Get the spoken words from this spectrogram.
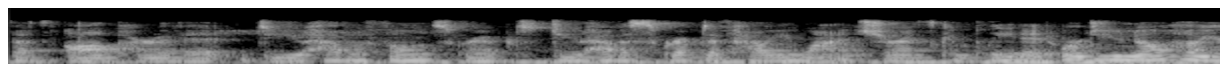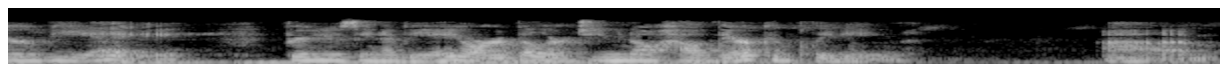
That's all part of it. Do you have a phone script? Do you have a script of how you want insurance completed? Or do you know how your VA, if you're using a VA or a biller, do you know how they're completing um,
